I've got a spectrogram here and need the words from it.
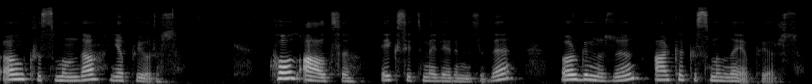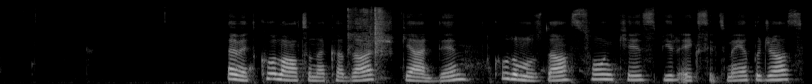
ön kısmında yapıyoruz kol altı eksiltmelerimizi de örgümüzün arka kısmında yapıyoruz. Evet kol altına kadar geldim. Kolumuzda son kez bir eksiltme yapacağız.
